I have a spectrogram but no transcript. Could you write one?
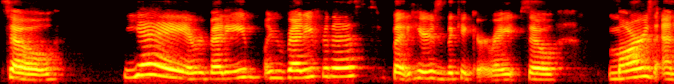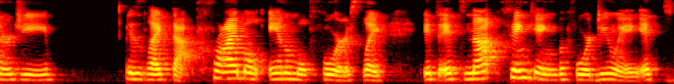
So, yay, everybody. Are you ready for this? But here's the kicker, right? So, Mars energy is like that primal animal force. Like, it's it's not thinking before doing it's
